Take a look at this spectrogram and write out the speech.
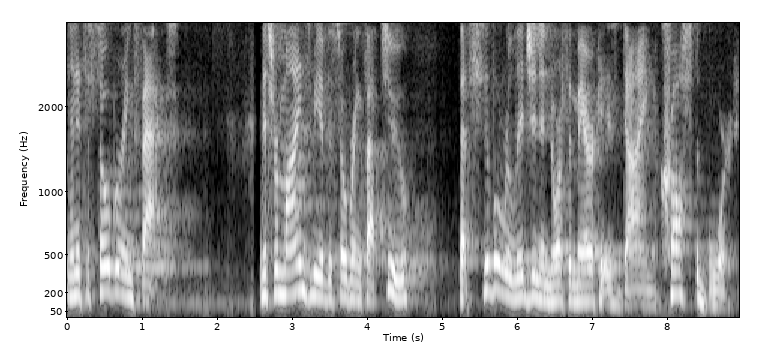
And it's a sobering fact. And this reminds me of the sobering fact, too, that civil religion in North America is dying across the board.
